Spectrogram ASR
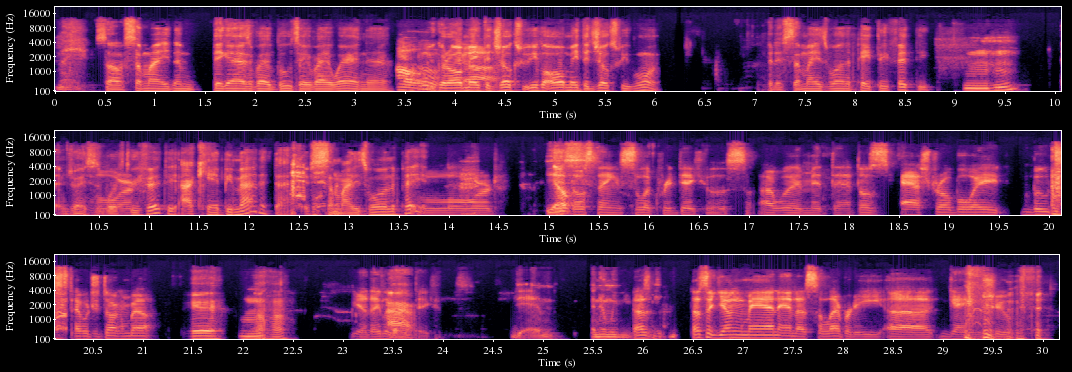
man. So if somebody them big ass red boots everybody wearing now. Oh, we could all make the jokes. We could all make the jokes we want. But if somebody's willing to pay 350, hmm them joints is worth 350. I can't be mad at that. If somebody's willing to pay it. Lord. Yep. Those things look ridiculous. I will admit that. Those Astro Boy boots, is that what you're talking about? Yeah. Mhm. Uh-huh. Yeah, they look I- ridiculous. Yeah. And and then we that's, that's a young man and a celebrity uh game shoe.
